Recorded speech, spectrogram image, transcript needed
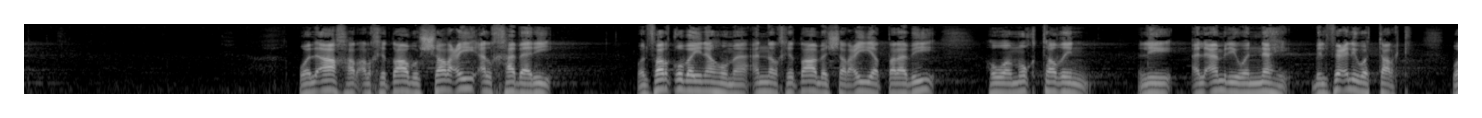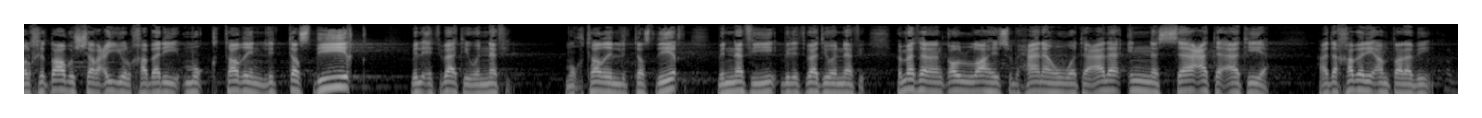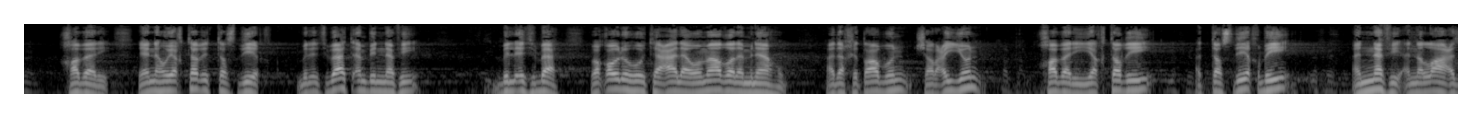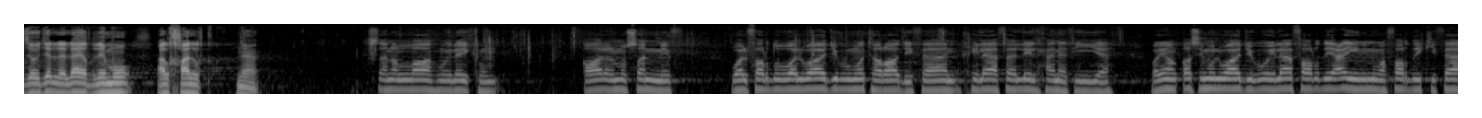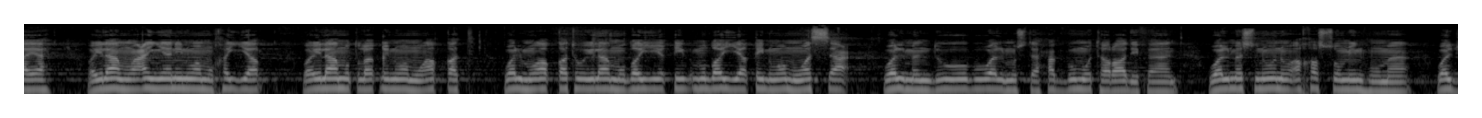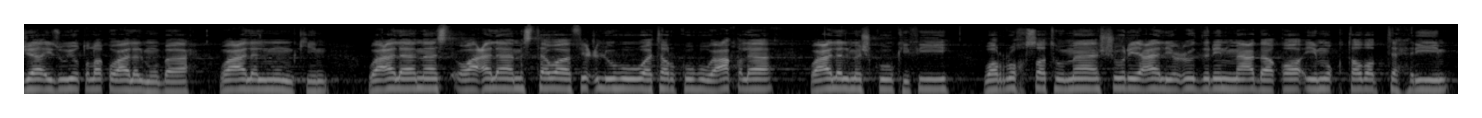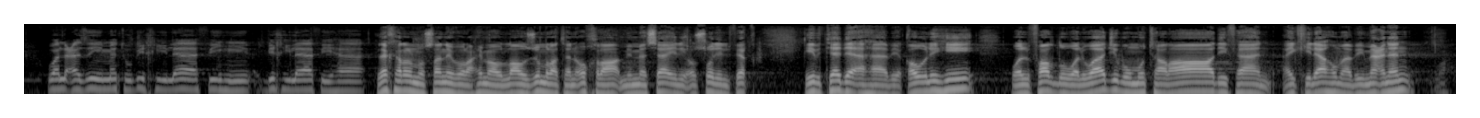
والآخر الخطاب الشرعي الخبري. والفرق بينهما أن الخطاب الشرعي الطلبي هو مقتض للأمر والنهي بالفعل والترك والخطاب الشرعي الخبري مقتض للتصديق بالإثبات والنفي مقتض للتصديق بالنفي بالإثبات والنفي. فمثلا قول الله سبحانه وتعالى إن الساعة آتية. هذا خبري أم طلبي؟ خبري. لأنه يقتضي التصديق. بالإثبات أم بالنفي؟ بالإثبات. وقوله تعالى وما ظلمناهم. هذا خطاب شرعي خبري يقتضي التصديق بالنفي أن الله عز وجل لا يظلم الخلق. نعم. أحسن الله إليكم. قال المصنف والفرض والواجب مترادفان خلافا للحنفية وينقسم الواجب إلى فرض عين وفرض كفاية وإلى معين ومخير. وإلى مطلق ومؤقت والمؤقت إلى مضيق, مضيق وموسع والمندوب والمستحب مترادفان والمسنون أخص منهما والجائز يطلق على المباح وعلى الممكن وعلى ما, وعلى ما استوى فعله وتركه عقلا وعلى المشكوك فيه والرخصة ما شرع لعذر مع بقاء مقتضى التحريم. والعزيمة بخلافه بخلافها. ذكر المصنف رحمه الله زمرة أخرى من مسائل أصول الفقه ابتدأها بقوله والفرض والواجب مترادفان أي كلاهما بمعنى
